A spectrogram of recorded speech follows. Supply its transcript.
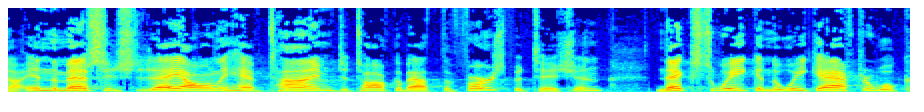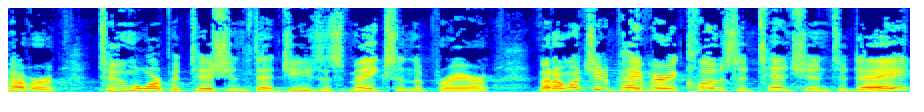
Now, in the message today, I only have time to talk about the first petition. Next week and the week after, we'll cover two more petitions that Jesus makes in the prayer. But I want you to pay very close attention today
